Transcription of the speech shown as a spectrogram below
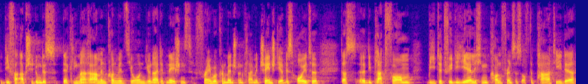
die Verabschiedung des der Klimarahmenkonvention United Nations Framework Convention on Climate Change, die ja bis heute das äh, die Plattform bietet für die jährlichen Conferences of the Party der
